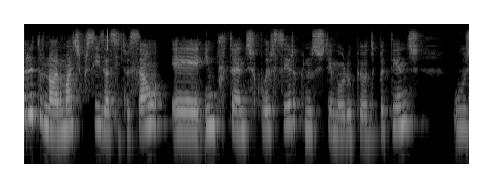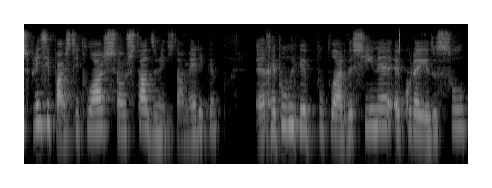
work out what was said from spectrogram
Para tornar mais precisa a situação, é importante esclarecer que no sistema europeu de patentes, os principais titulares são os Estados Unidos da América, a República Popular da China, a Coreia do Sul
